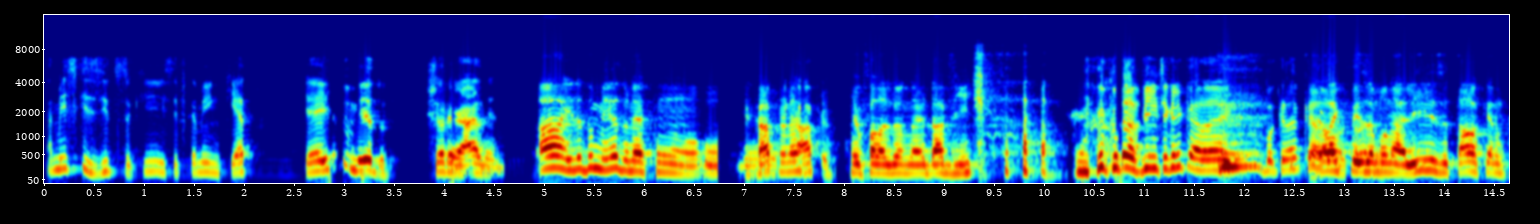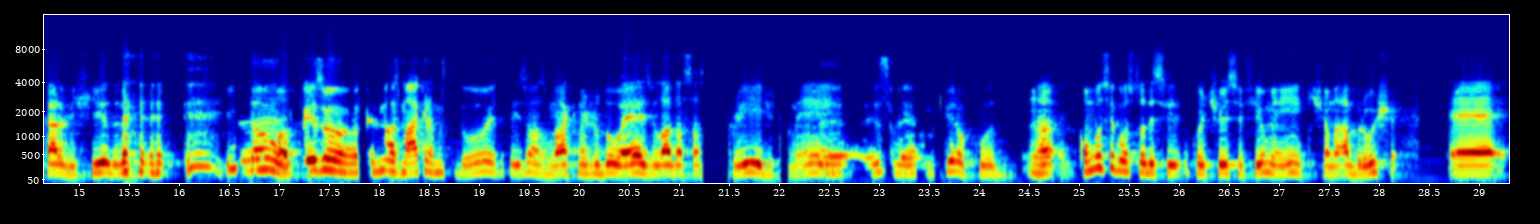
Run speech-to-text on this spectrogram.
tá meio esquisito isso aqui, você fica meio inquieto. Que é Ilha do Medo, Shutter Island. Ah, Ilha do Medo, né? Com o DiCaprio, né? DiCaprio. Eu falo Leonardo da Vinci. com o Da Vinci, aquele cara, né? O cara lá que fez a Mona Lisa e tal, que era um cara vestido, né? Então, mano, Fez, um, fez umas máquinas muito doidas. fez umas máquinas, ajudou o Ezio lá do Assassin's Creed também. É isso mesmo. Pirocudo. Como você gostou desse, curtiu esse filme aí, que chama A Bruxa, é,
